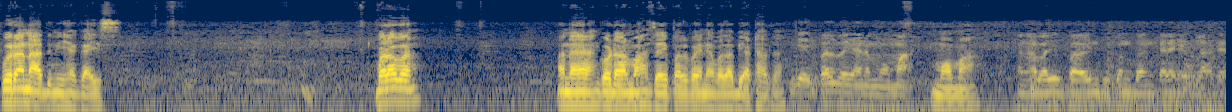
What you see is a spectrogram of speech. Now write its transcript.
પુરાના આદમી હે ગાઈસ બરાબર? અને ગોડાઉનમાં જયપાલભાઈ ને બધા બેઠા છે. જયપાલભાઈ અને મોમા. મોમા. અને આ બાજુ ભાવિન દુકાન બંધ કરે એવું લાગે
